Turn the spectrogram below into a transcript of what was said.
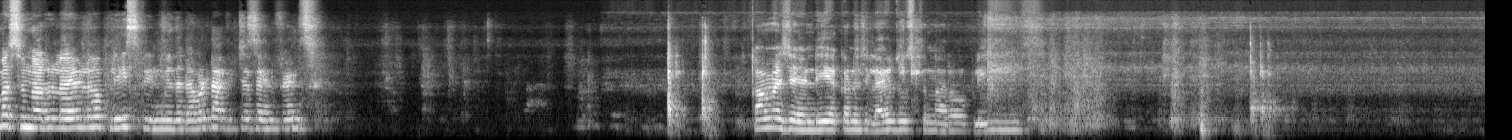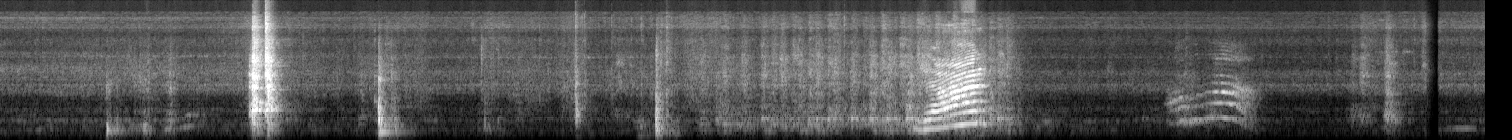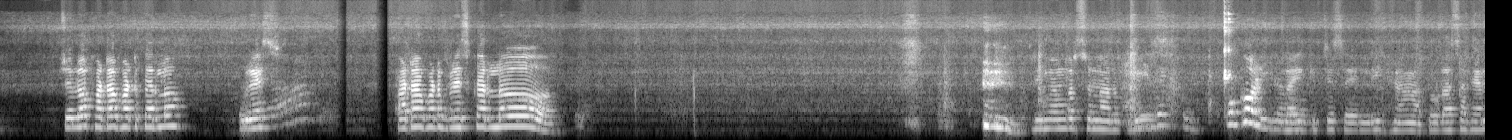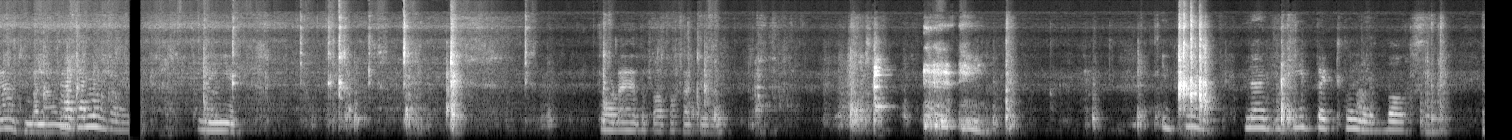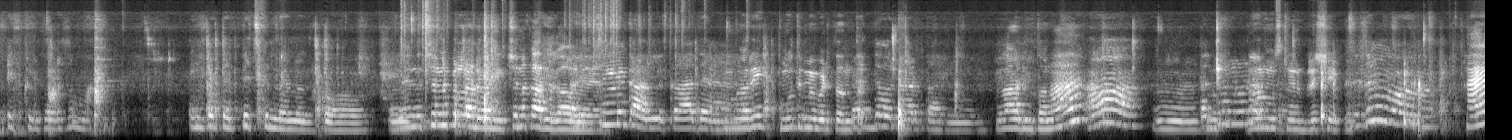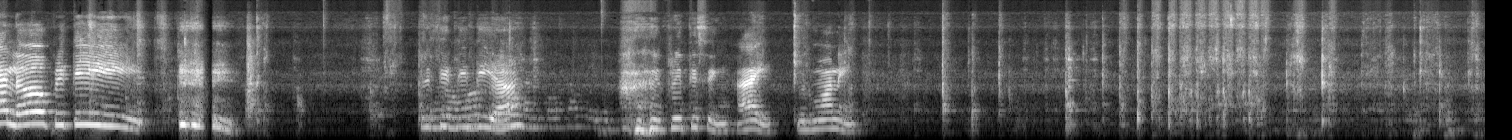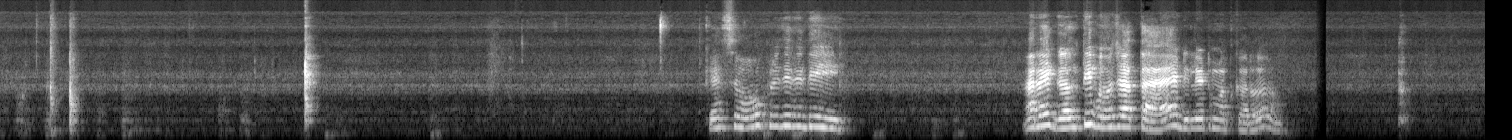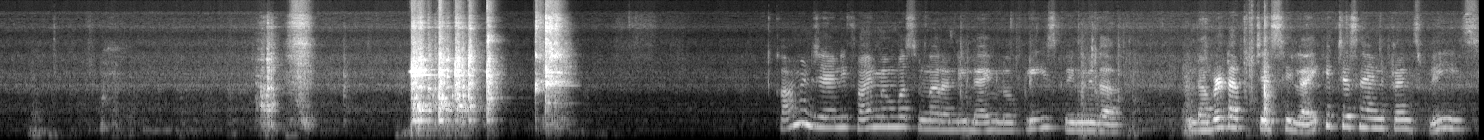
మెంబర్స్ ఉన్నారు లైవ్లో ప్లీజ్ స్క్రీన్ మీద డబల్ టాప్ ఇచ్చేసాయండి ఫ్రెండ్స్. కామెంట్ చేయండి ఎక్కడి నుంచి లైవ్ చూస్తున్నారు ప్లీజ్. Yeah. चलो फटाफट कर लो ब्रश। फटाफट ब्रश कर लो। रिमेम्बर सुना प्लीज़ सहेली हाँ थोड़ा सा है ना बनाऊँगा नहीं है। थोड़ा है तो पापा खाते थे ना दीदी पेट्रोल बॉक्स ఇక్కడ ఇంకా తెప్పించుకున్నాను అనుకో. నేను చిన్న పిల్లాడు చిన్న కార్లు కావాలి. చిన్న కార్లు కాదా? మరి మూతి మీద పెడుతుంది పెద్దోళ్ళు ఆడతారు. మూసుకొని బ్రష్? హలో ప్రీతి. Preeti దీదియా Preeti Singh hi good morning. कैसे हो प्रीति दीदी अरे गलती हो जाता है डिलीट मत करो కామెంట్ చేయండి ఫైవ్ మెంబర్స్ ఉన్నారండి లైవ్లో ప్లీజ్ స్క్రీన్ మీద డబుల్ ట్యాప్ చేసి లైక్ ఇచ్చేసేయండి ఫ్రెండ్స్ ప్లీజ్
